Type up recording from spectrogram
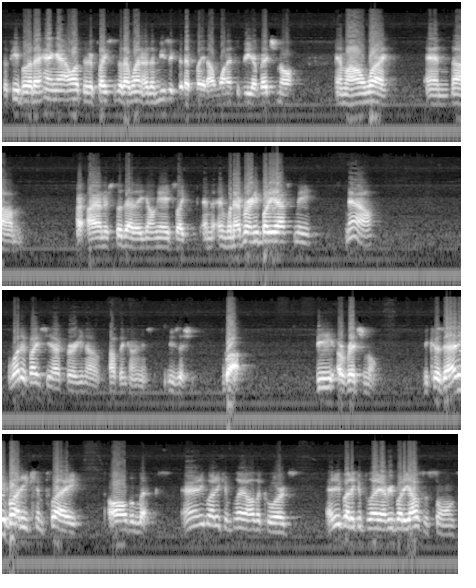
the people that I hang out with, or the places that I went, or the music that I played. I wanted to be original in my own way, and um, I, I understood that at a young age. Like, and and whenever anybody asks me now, what advice do you have for you know up and coming musicians? Well, be original, because anybody can play all the licks. Anybody can play all the chords. Anybody can play everybody else's songs.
